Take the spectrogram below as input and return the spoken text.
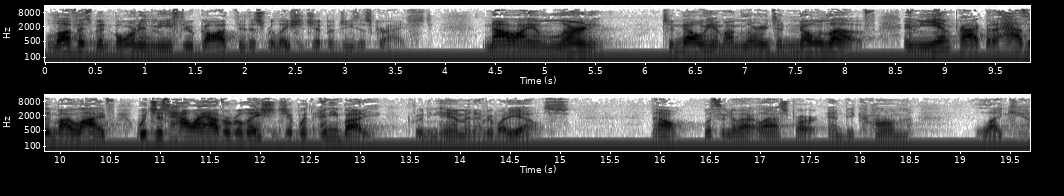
Love has been born in me through God, through this relationship of Jesus Christ. Now I am learning to know Him. I'm learning to know love and the impact that it has in my life, which is how I have a relationship with anybody, including Him and everybody else. Now, listen to that last part and become like him.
